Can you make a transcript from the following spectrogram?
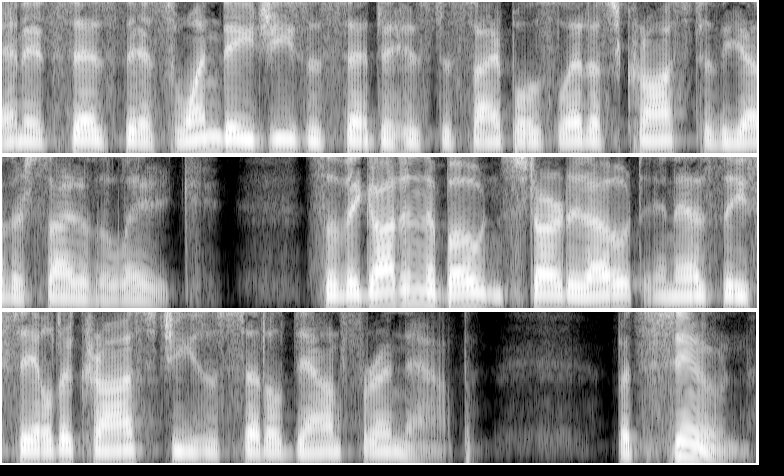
And it says this One day Jesus said to his disciples, Let us cross to the other side of the lake. So they got in the boat and started out, and as they sailed across, Jesus settled down for a nap. But soon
